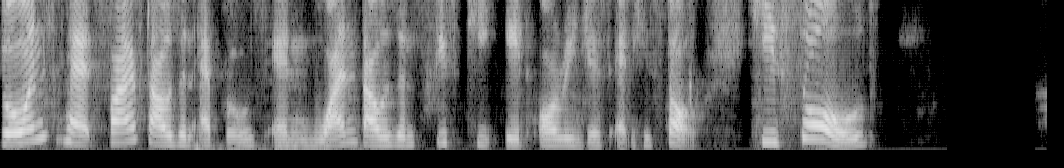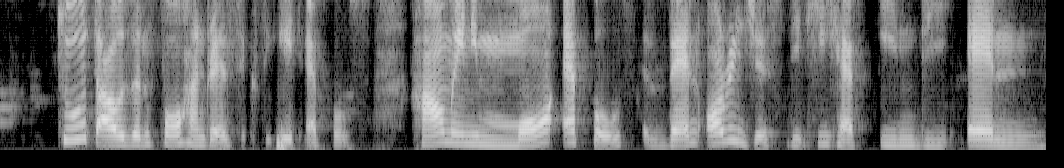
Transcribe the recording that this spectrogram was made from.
Jones had 5,000 apples and 1,058 oranges at his stall. He sold 2,468 apples. How many more apples than oranges did he have in the end?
